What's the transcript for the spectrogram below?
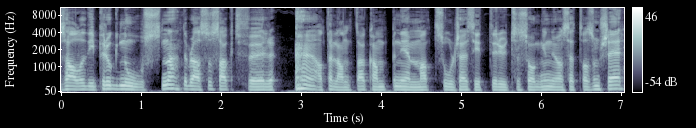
så alle de prognosene Det ble altså sagt før Atalanta-kampen hjemme at Solskjær sitter ut sesongen uansett hva som skjer.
